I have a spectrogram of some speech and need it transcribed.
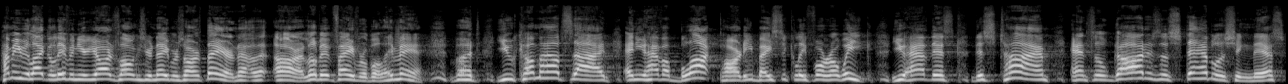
how many of you like to live in your yard as long as your neighbors aren't there? Now, all right, a little bit favorable, amen. But you come outside and you have a block party basically for a week. You have this, this time, and so God is establishing this.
